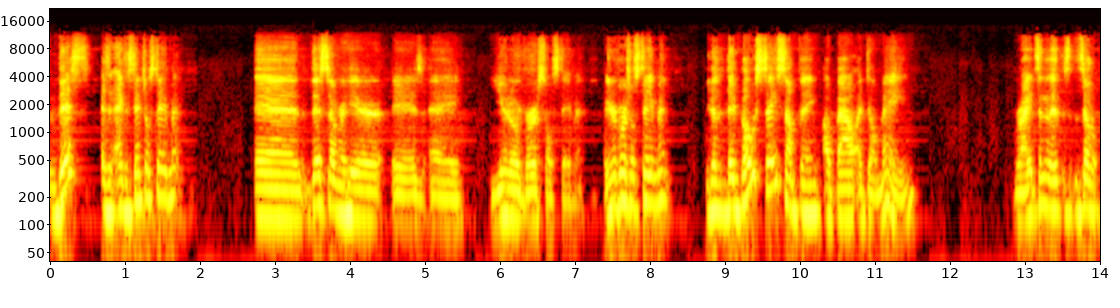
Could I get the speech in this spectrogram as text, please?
This is an existential statement, and this over here is a universal statement. A universal statement, you know, they both say something about a domain, right? So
